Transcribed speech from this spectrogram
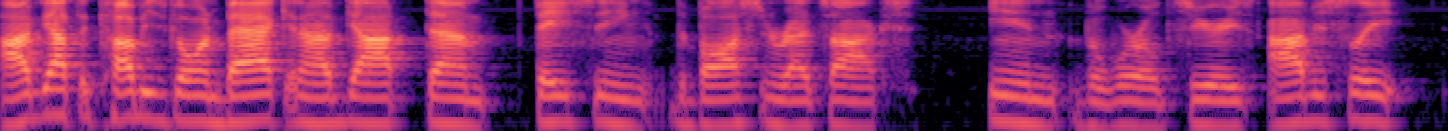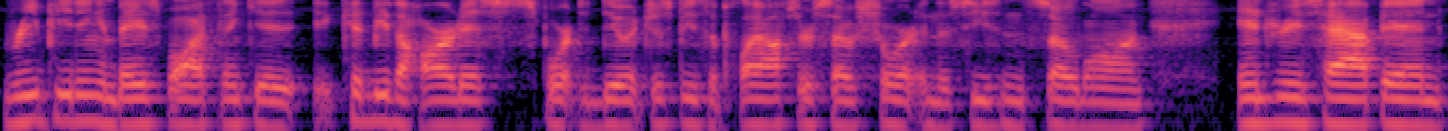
I've got the Cubbies going back, and I've got them facing the Boston Red Sox in the World Series. Obviously, repeating in baseball, I think it, it could be the hardest sport to do it just because the playoffs are so short and the season's so long. Injuries happen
